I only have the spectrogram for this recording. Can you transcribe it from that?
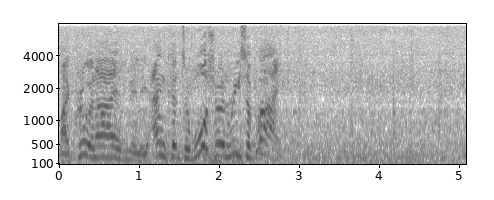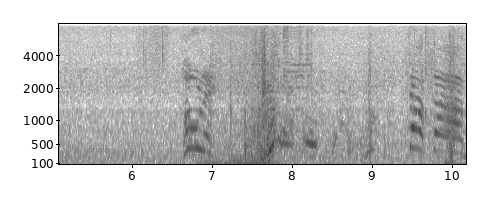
My crew and I have merely anchored to water and resupply. Hold it! Stop them!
